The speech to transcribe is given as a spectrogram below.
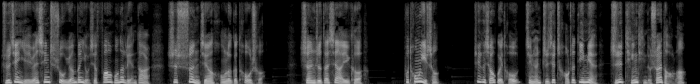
只见野原新之助原本有些发红的脸蛋儿是瞬间红了个透彻。甚至在下一刻，扑通一声，这个小鬼头竟然直接朝着地面直挺挺的摔倒了。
